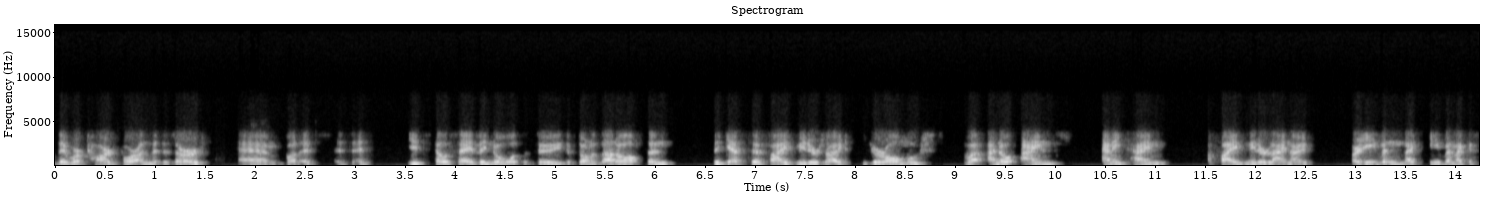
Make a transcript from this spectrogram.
they worked hard for and they deserved. Um, but it's it's it's you'd still say they know what to do. They've done it that often. They get to five meters out. You're almost well. I know I'm anytime a five meter line out, or even like even like a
